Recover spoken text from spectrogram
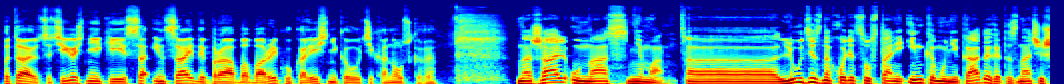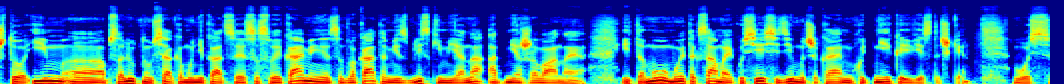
пытаюцца ці ёсць нейкія інсайды пра бабарыку калеснікаву ціхановскага На жаль у нас няма. Люди знаходзяцца ў стане інкамунікада. Гэта значыць что ім абсалютна ўся камунікацыя со сваякамі з адвакатамі з блізкімі яна абмежаваная. І таму мы таксама як усе сидзім мы чакаем хоть нейкай вестачки Вось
